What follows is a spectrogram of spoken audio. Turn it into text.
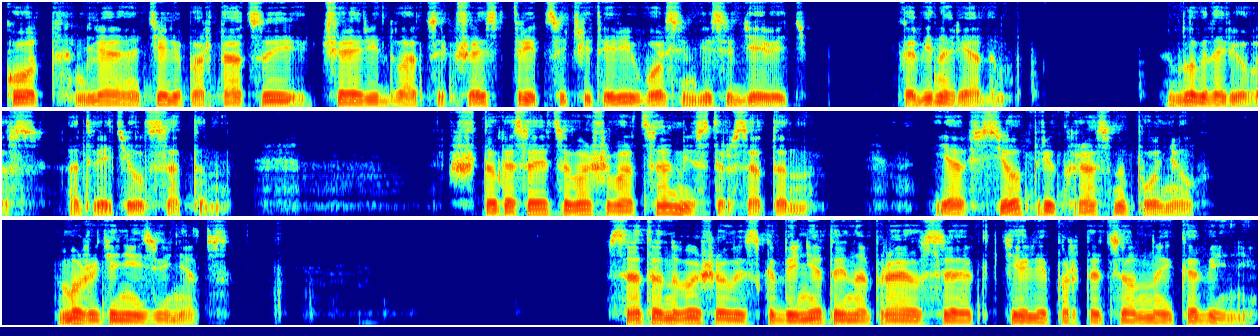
Код для телепортации Черри 26 34 89. Кабина рядом. «Благодарю вас», — ответил Саттон. «Что касается вашего отца, мистер Саттон, я все прекрасно понял. Можете не извиняться». Сатан вышел из кабинета и направился к телепортационной кабине.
